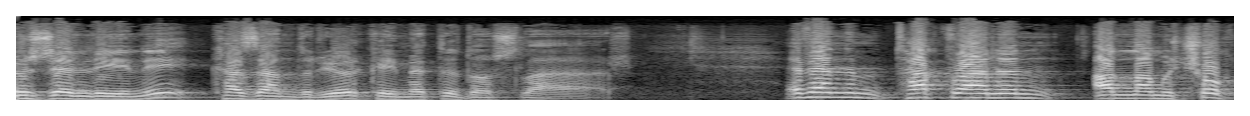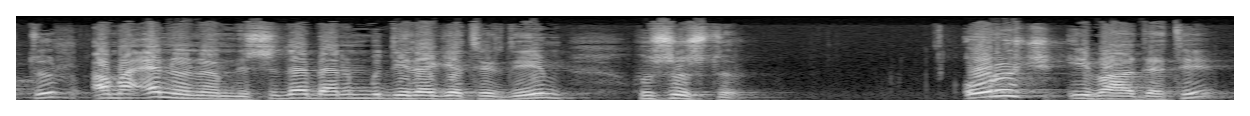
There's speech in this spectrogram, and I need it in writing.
özelliğini kazandırıyor kıymetli dostlar. Efendim takvanın anlamı çoktur ama en önemlisi de benim bu dile getirdiğim husustur. Oruç ibadeti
